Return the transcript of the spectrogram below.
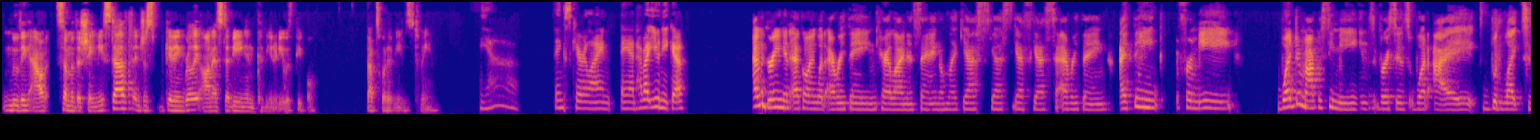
moving out some of the shamey stuff and just getting really honest and being in community with people. That's what it means to me. Yeah. Thanks, Caroline. And how about you, Nneka? I'm agreeing and echoing with everything Caroline is saying. I'm like, yes, yes, yes, yes to everything. I think for me, what democracy means versus what I would like to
